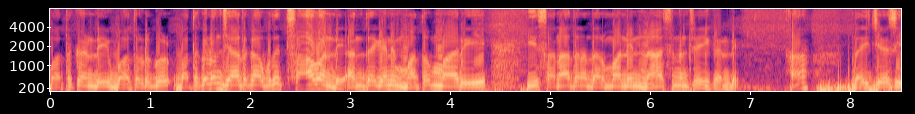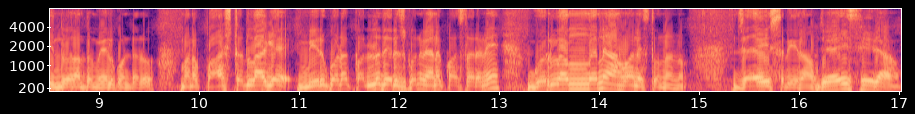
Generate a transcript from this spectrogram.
బతకండి బతక బతకడం చేత కాకపోతే చావండి. అంతేగాని మతం మారి ఈ సనాతన ధర్మాన్ని నాశనం చేయకండి. దయచేసి హిందువులంతా మేలుకుంటారు. మన పాస్టర్ లాగే మీరు కూడా కళ్ళు తెరుచుకొని వెనక్కి వస్తారని గొర్రెలందరినీ ఆహ్వానిస్తున్నాను. జై శ్రీరామ్. జై శ్రీరామ్.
